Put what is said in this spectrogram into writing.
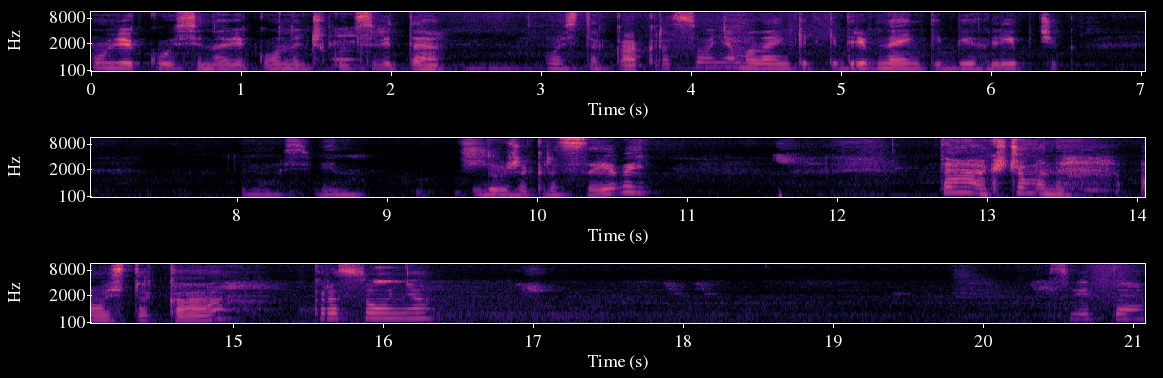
У вікусі на віконечку цвіте ось така красоня, маленький, такий дрібненький бігліпчик. Ось він дуже красивий. Так, що в мене? Ось така красуня. Цвіте.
